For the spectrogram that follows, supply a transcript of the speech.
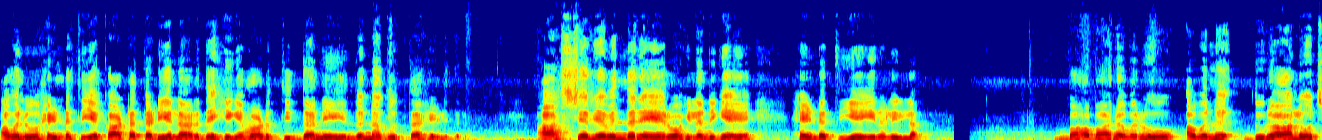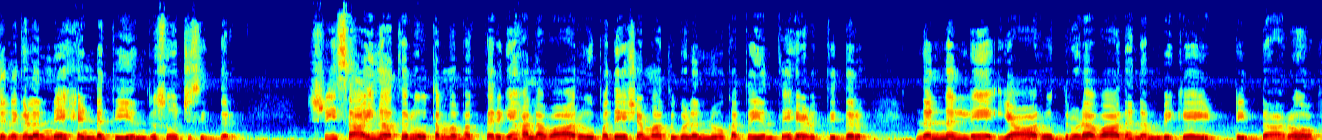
ಅವನು ಹೆಂಡತಿಯ ಕಾಟ ತಡೆಯಲಾರದೆ ಹೀಗೆ ಮಾಡುತ್ತಿದ್ದಾನೆ ಎಂದು ನಗುತ್ತಾ ಹೇಳಿದರು. ಆಶ್ಚರ್ಯವೆಂದರೆ ರೋಹಿಳನಿಗೆ ಹೆಂಡತಿಯೇ ಇರಲಿಲ್ಲ. ಬಾಬಾರವರು ಅವನ ದುರಾಲೋಚನೆಗಳನ್ನೇ ಹೆಂಡತಿ ಎಂದು ಸೂಚಿಸಿದ್ದರು. ಶ್ರೀ ಸಾಯಿನಾಥರು ತಮ್ಮ ಭಕ್ತರಿಗೆ ಹಲವಾರು ಉಪದೇಶ ಮಾತುಗಳನ್ನು ಕಥೆಯಂತೆ ಹೇಳುತ್ತಿದ್ದರು. ನನ್ನಲ್ಲಿ ಯಾರು ದೃಢವಾದ ನಂಬಿಕೆ ಇಟ್ಟಿದ್ದಾರೋ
